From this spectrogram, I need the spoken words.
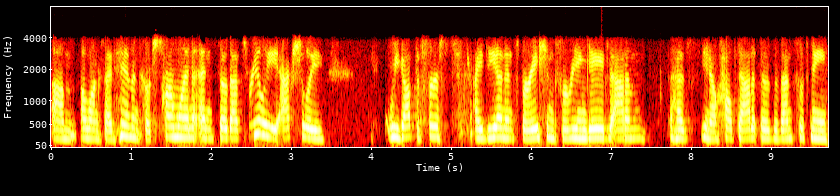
um, alongside him and Coach Tomlin, and so that's really actually we got the first idea and inspiration for Reengage. Adam has you know helped out at those events with me.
